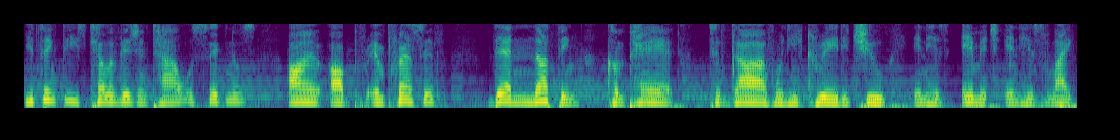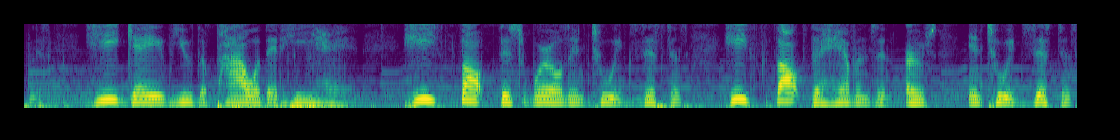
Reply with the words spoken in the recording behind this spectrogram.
You think these television tower signals are, are impressive? They're nothing compared to God when He created you in His image, in His likeness. He gave you the power that He had. He thought this world into existence. He thought the heavens and earths into existence.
